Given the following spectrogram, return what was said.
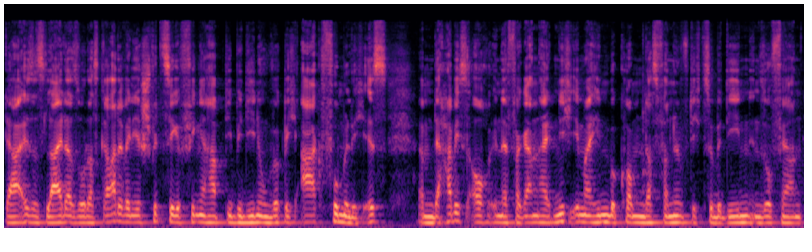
Da ist es leider so, dass gerade wenn ihr schwitzige Finger habt, die Bedienung wirklich arg fummelig ist. Ähm, da habe ich es auch in der Vergangenheit nicht immer hinbekommen, das vernünftig zu bedienen. Insofern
